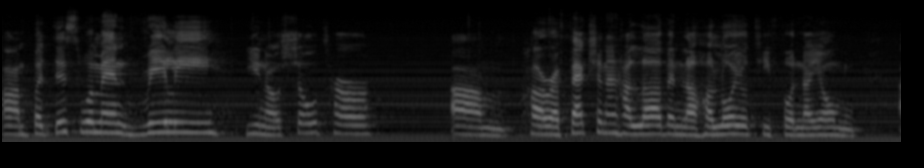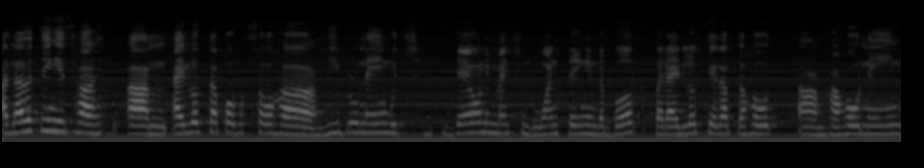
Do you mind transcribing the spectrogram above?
um, but this woman really, you know, showed her um, her affection and her love and her loyalty for Naomi. Another thing is her. Um, I looked up also her Hebrew name, which they only mentioned one thing in the book, but I looked it up the whole um, her whole name.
